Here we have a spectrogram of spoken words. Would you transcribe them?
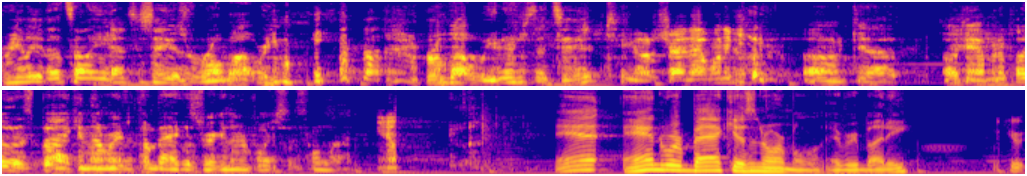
Really? That's all you have to say is robot wieners? robot wieners? That's it? You want to try that one again? Oh god. Okay, I'm gonna play this back, and then we're gonna come back as regular voices. Hold on. Yep. And and we're back as normal, everybody. You're,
